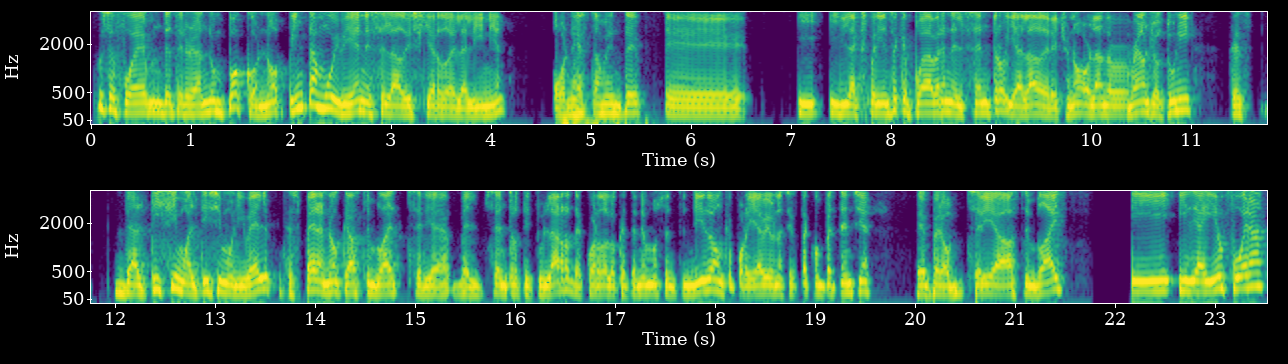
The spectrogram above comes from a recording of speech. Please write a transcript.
pues se fue deteriorando un poco, ¿no? Pinta muy bien ese lado izquierdo de la línea, honestamente. Eh, y, y, la experiencia que puede haber en el centro y al lado derecho, ¿no? Orlando Brown, Joe Tooney, que es de altísimo, altísimo nivel. Se espera, ¿no? Que Austin Blythe sería el centro titular, de acuerdo a lo que tenemos entendido, aunque por ahí había una cierta competencia, eh, pero sería Austin Blythe. Y, de ahí en fuera,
